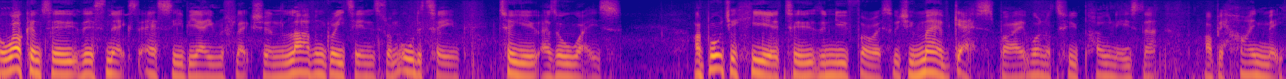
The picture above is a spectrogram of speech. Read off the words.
Well, welcome to this next SCBA reflection. Love and greetings from all the team to you as always. I brought you here to the New Forest, which you may have guessed by one or two ponies that are behind me.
